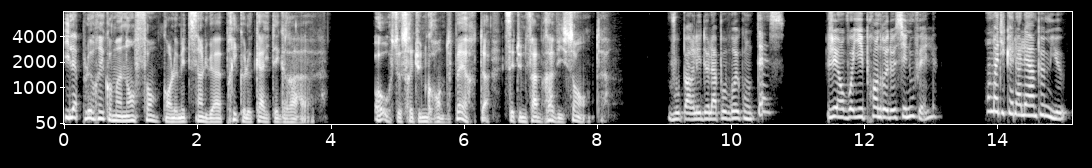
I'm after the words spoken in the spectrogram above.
Il a pleuré comme un enfant quand le médecin lui a appris que le cas était grave. Oh, ce serait une grande perte. C'est une femme ravissante. Vous parlez de la pauvre comtesse? J'ai envoyé prendre de ses nouvelles. On m'a dit qu'elle allait un peu mieux.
